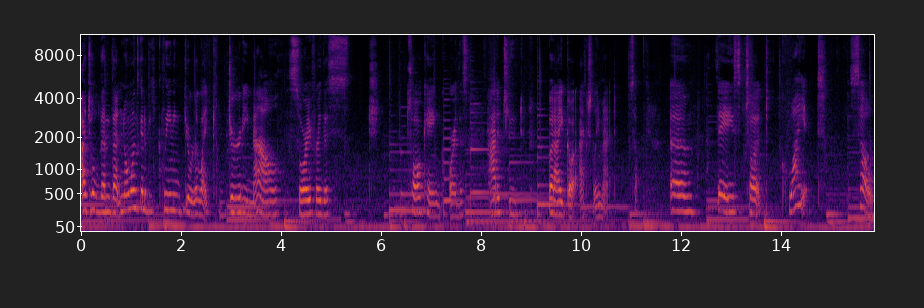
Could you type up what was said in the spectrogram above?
i told them that no one's gonna be cleaning your like dirty mouth sorry for this talking or this attitude but I got actually mad. So, um, they stood quiet. So,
